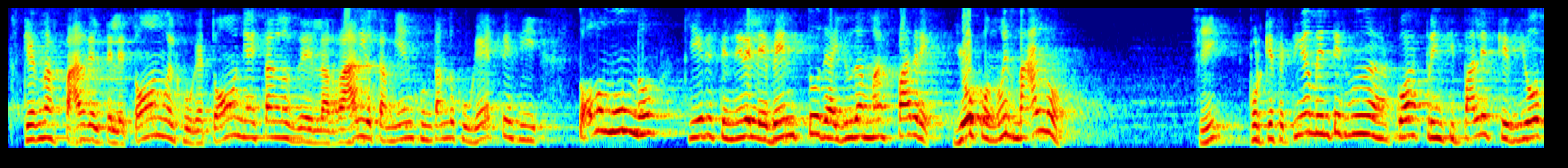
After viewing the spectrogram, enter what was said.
Pues, ¿Qué es más padre, el teletón o el juguetón? Ya están los de la radio también juntando juguetes y todo mundo quiere tener el evento de ayuda más padre. Y ojo, no es malo. ¿Sí? Porque efectivamente es una de las cosas principales que Dios,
